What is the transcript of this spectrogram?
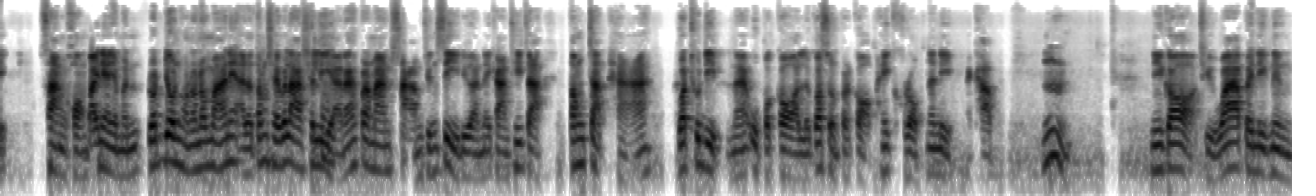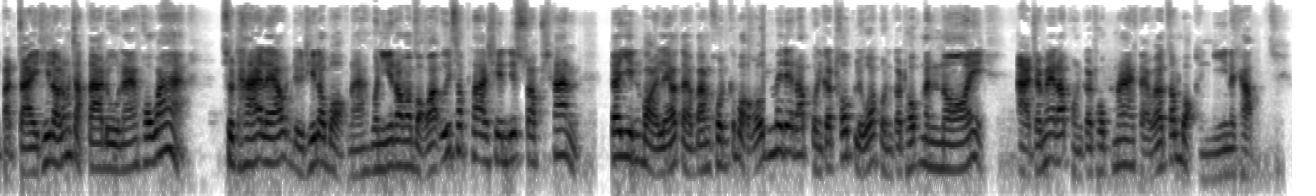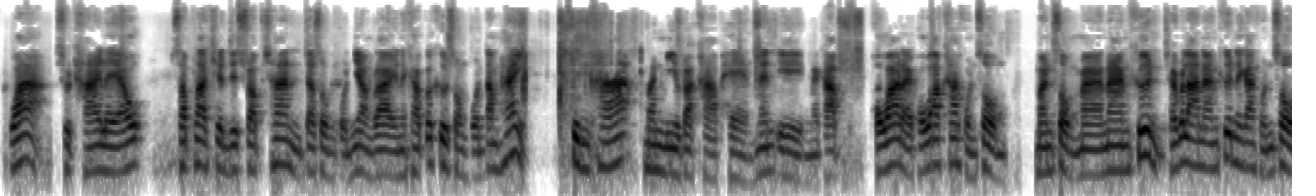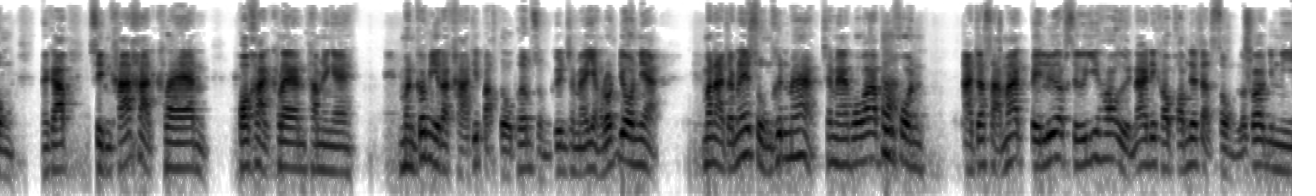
สั่งของไปเนี่ยอย่างเหมือนรถยนต์ของน้องม้าเนี่ยอาจจะต้องใช้เวลาเฉลี่ยนะประมาณสามถึงสี่เดือนในการที่จะต้องจัดหาวัตถุดิบนะอุปกรณ์แล้วก็ส่วนประกอบให้ครบนั่นเองนะครับ อืม นี่ก็ถือว่าเป็นอีกหนึ่งปัจจัยที่เราต้องจับตาดูนะ เพราะว่าสุดท้ายแล้วเดี๋ยวที่เราบอกนะ วันนี้เรามาบอกว่าอุ้ย supply chain disruption ได้ยินบ่อยแล้ว แต่บางคนก็บอกว่าไม่ได้รับผลกระทบหรือว่าผลกระทบมันน้อย อาจจะไม่รับผลกระทบมาก แต่ว่าต้องบอกอย่างนี้นะครับ ว่าสุดท้ายแล้ว supply chain disruption จะส่งผลอย่างไรนะครับ ก็คือส่งผลทาให้สินค้ามันมีราคาแพงนั่นเองนะครับ เพราะว่าอะไรเพราะว่าค่าขนส่งมันส่งมานานขึ้น ใช้เวลานานขึ้นในการขนส่งนะครับ สินค้าขาดแคลน พอขาดแคลนทำยังไง มันก็มีราคาที่ปรับตัวเพิ่มสูงขึ้นใช่ไหมอย่างรถยนต์เนี่ยมันอาจจะไม่ได้สูงขึ้นมากใช่ไหมเพราะว่าผู้คนอาจจะสามารถไปเลือกซื้อยี่ห้ออื่นได้ที่เขาพร้อมจะจัดส่ง แล้วก็ยังมี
